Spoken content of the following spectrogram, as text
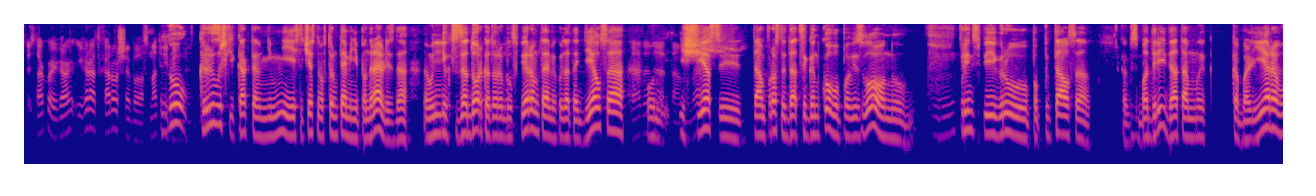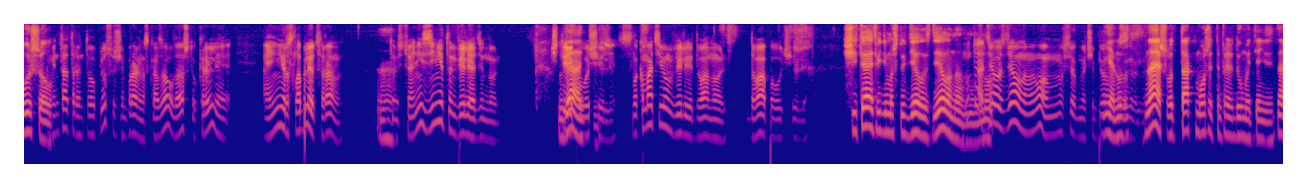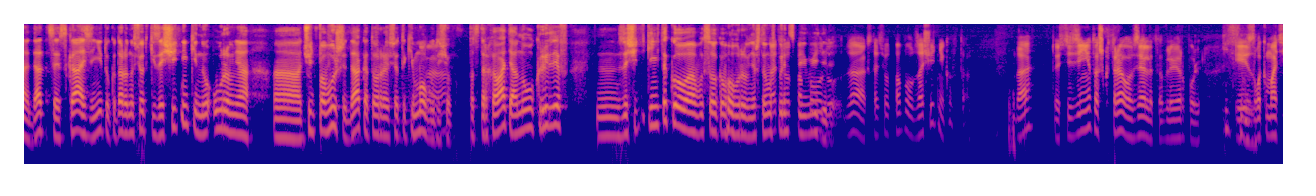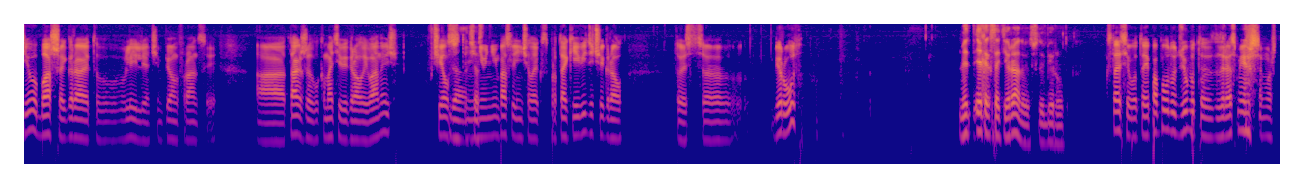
То есть такой игра, игра хорошая была, смотри. Ну, крылышки как-то не мне, если честно, во втором тайме не понравились, да. У них задор, который был в первом тайме, куда-то делся, он исчез, и там просто, да, Цыганкову повезло, он, ну, в принципе, игру попытался как взбодрить, да, там и Кабальера вышел. Комментатор НТВ Плюс очень правильно сказал, да, что крылья, они не расслабляются рано. А, То есть они с Зенитом вели 1-0. 4 Ну да, получили. С Локомотивом вели 2-0. 2 получили. Считает, видимо, что дело сделано. Ну да, ну, дело сделано, мы, о, мы все, мы чемпионы Не, ну выиграли. знаешь, вот так может, например, думать, я не знаю, да, ЦСКА, Зенит, у которых, ну, все-таки защитники, но уровня а, чуть повыше, да, которые все-таки могут Да. еще подстраховать, а ну у крыльев м, защитники не такого высокого уровня, что мы, в Кстати, вот принципе, и по увидели. поводу- да, кстати, вот по поводу защитников-то, да, то есть из Зенита Шктрелла взяли-то в Ливерпуль. Из Локомотива Баша играет в Лиле, чемпион Франции. А также в Локомотиве играл Иванович. В Челси Да, не, не последний человек. В Спартаке Видич играл. То есть э, берут. Это, это, кстати, радует, что берут. Кстати, вот и по поводу Дзюба ты зря смеешься, может.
